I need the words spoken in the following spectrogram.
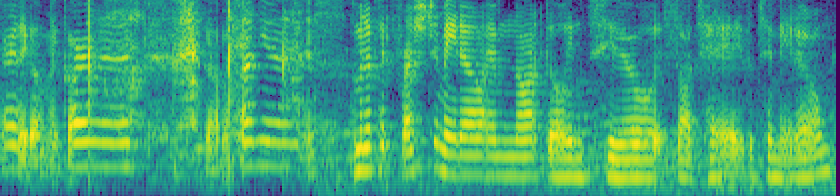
All right, I got my garlic, I got my onion, and I'm gonna put fresh tomato. I'm not going to saute the tomato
